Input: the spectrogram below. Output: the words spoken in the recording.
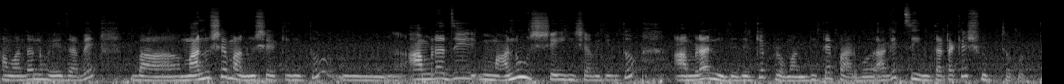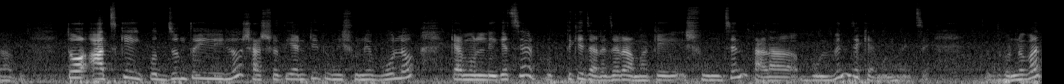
সমাধান হয়ে যাবে বা মানুষে মানুষের কিন্তু আমরা যে মানুষ সেই হিসাবে কিন্তু আমরা নিজেদেরকে প্রমাণ দিতে পারব। আগে চিন্তাটাকে শুদ্ধ করতে হবে। তো আজকে এই পর্যন্তই রইল। শাশ্বতী আন্টি তুমি শুনে বলো কেমন লেগেছে? আর প্রত্যেকে যারা যারা আমাকে শুনছেন তারা বলবেন যে কেমন হয়েছে। তো ধন্যবাদ।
